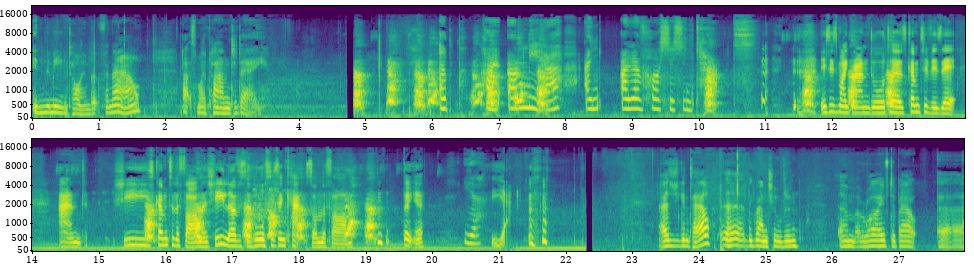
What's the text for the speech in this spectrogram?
in the meantime. But for now, that's my plan today. Um, hi, I'm Mia, and I love horses and cats. this is my granddaughter has come to visit and she's come to the farm and she loves the horses and cats on the farm. Don't you? Yeah. Yeah. As you can tell, uh, the grandchildren um, arrived about uh,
